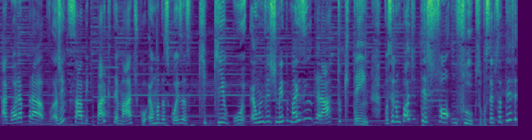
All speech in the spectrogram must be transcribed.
Agora, pra. A gente sabe que parque temático é uma das coisas que, que é um investimento mais ingrato que tem. Você não pode ter só um fluxo, você precisa ter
